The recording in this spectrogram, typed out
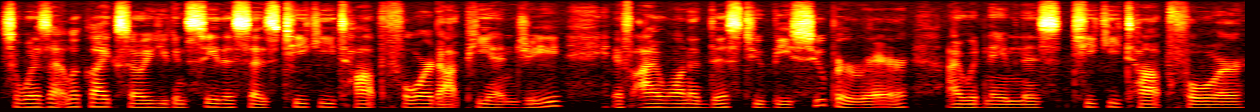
So what does that look like? So you can see this says tiki top 4.png. If I wanted this to be super rare, I would name this tiki top 4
